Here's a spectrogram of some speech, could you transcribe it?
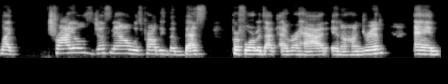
like trials just now was probably the best performance I've ever had in a hundred. And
